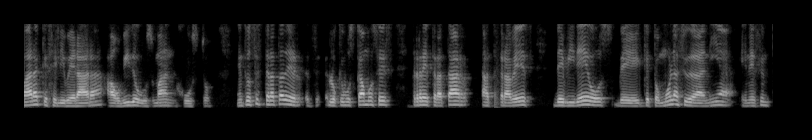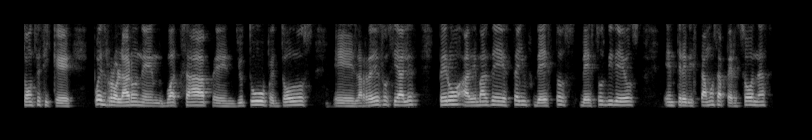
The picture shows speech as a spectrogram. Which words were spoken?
para que se liberara a Ovidio Guzmán justo. Entonces trata de, lo que buscamos es retratar a través de videos de, que tomó la ciudadanía en ese entonces y que pues rolaron en WhatsApp, en YouTube, en todas eh, las redes sociales, pero además de, esta, de, estos, de estos videos, entrevistamos a personas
